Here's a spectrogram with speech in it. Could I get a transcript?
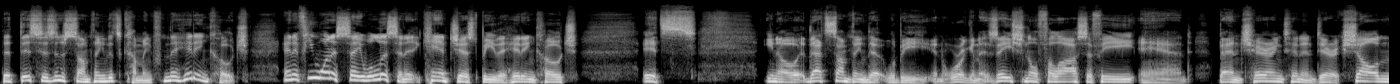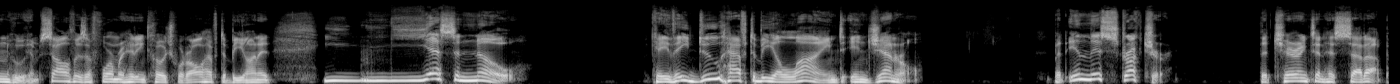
that this isn't something that's coming from the hitting coach. And if you want to say, well, listen, it can't just be the hitting coach. It's, you know, that's something that would be an organizational philosophy and Ben Cherington and Derek Shelton, who himself is a former hitting coach, would all have to be on it. Yes and no. Okay. They do have to be aligned in general. But in this structure that Cherington has set up,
